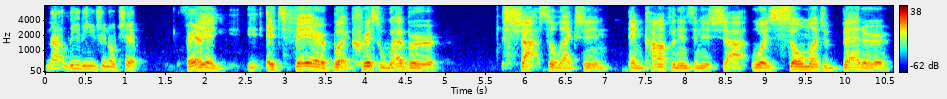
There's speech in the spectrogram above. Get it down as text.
not leading you to no chip. Fair? Yeah, it's fair, but Chris Webber shot selection and confidence in his shot was so much better.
